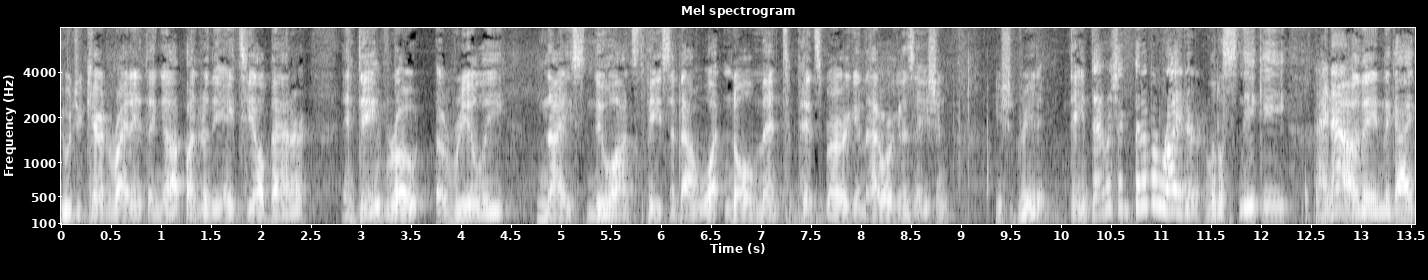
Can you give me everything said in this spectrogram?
would you care to write anything up under the ATL banner? And Dave wrote a really nice, nuanced piece about what Noll meant to Pittsburgh and that organization you should read it. Dave Damashek, a bit of a writer, a little sneaky. I know. I mean, the guy,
